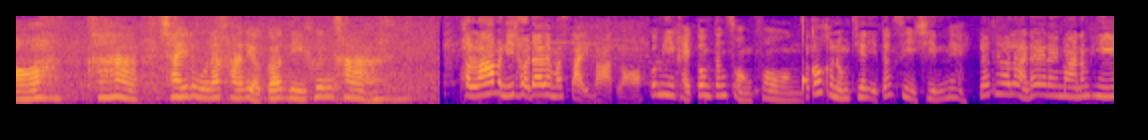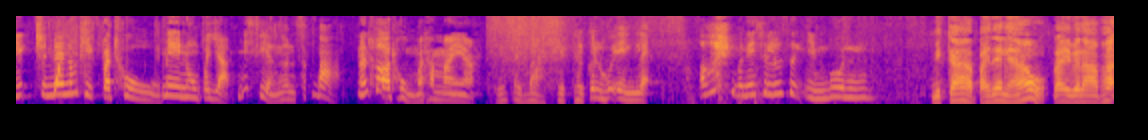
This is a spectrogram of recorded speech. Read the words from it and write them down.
อ๋อ ค่ะ ใช้ดูนะคะ เดี๋ยวก็ดีขึ้นค่ะ พพอลล่าวันนี้เธอได้อะไรมาใส่บาตรเหรอ ก็มีไข่ต้มตั้งสองฟอง แล้วก็ขนมเทียนอีกตั้งสี่ชิ้นเนี่ย แล้วเธอล่ะได้อะไรมาน้ำพริก ฉันได้น้ำพริกปลาทู เมนูประหยัดไม่เสียเงินสักบาท นั่นเธอเอาถุงมาทำไมอะ เดี๋ยวใส่บาตรเสร็จเธอก็รู้เองแหละโอ้ยวันนี้ฉันรู้สึกอิ่มบุญ มิก้าไปได้แล้วใกล้เวลาพระ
